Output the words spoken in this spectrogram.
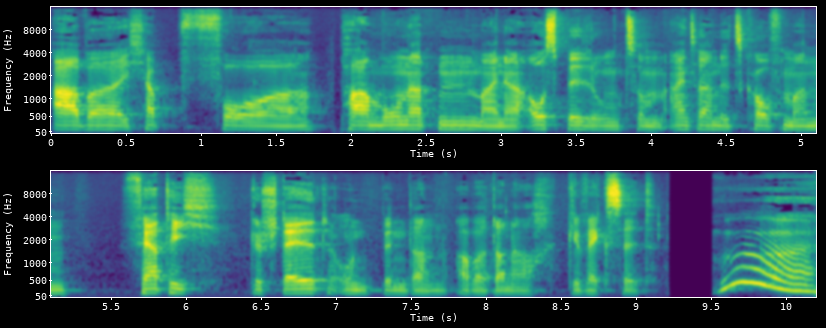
aber ich habe vor ein paar Monaten meine Ausbildung zum Einzelhandelskaufmann fertiggestellt und bin dann aber danach gewechselt. Uh,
